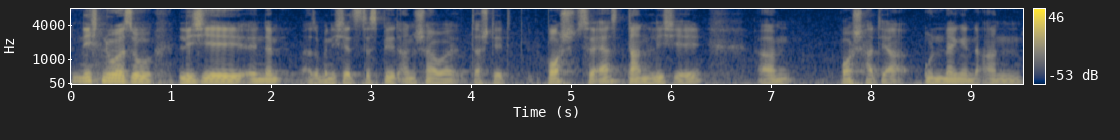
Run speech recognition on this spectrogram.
Nicht nur so Ligier in dem, also wenn ich jetzt das Bild anschaue, da steht Bosch zuerst, dann Ligier. Ähm, Bosch hat ja Unmengen an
